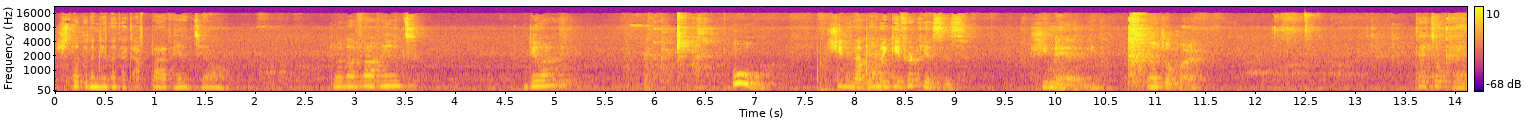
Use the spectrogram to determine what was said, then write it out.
She's looking at me like I got five heads, y'all. Do I got five heads? Do I? Ooh, she did not want me to give her kisses. She mad at me. That's okay. That's okay.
